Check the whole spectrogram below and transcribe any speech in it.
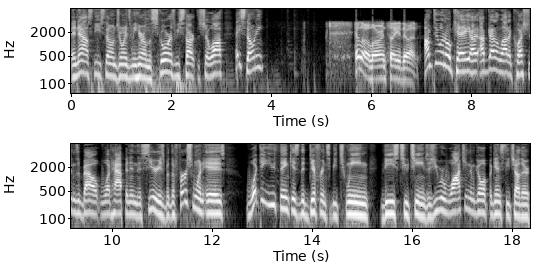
And now Steve Stone joins me here on the score as we start the show off. Hey, Stony. Hello, Lawrence. How you doing? I'm doing okay. I, have got a lot of questions about what happened in this series, but the first one is – what do you think is the difference between these two teams? As you were watching them go up against each other,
